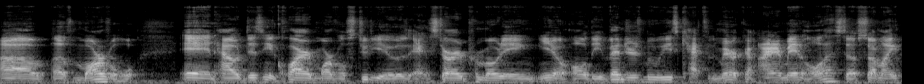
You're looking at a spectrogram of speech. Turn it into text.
uh, of Marvel and how Disney acquired Marvel Studios and started promoting, you know, all the Avengers movies, Captain America, Iron Man, all that stuff. So I'm like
